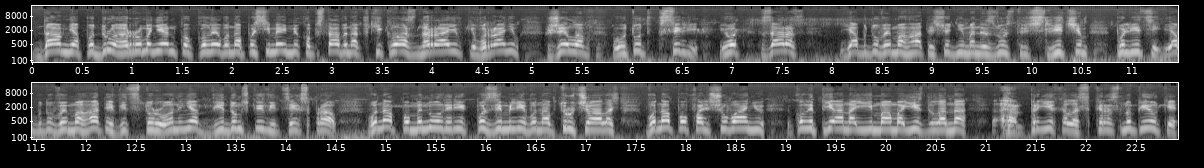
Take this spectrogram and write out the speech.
давня подруга Романенко, коли вона по сімейних обставинах втікла з Нараївки, в Ранів, жила тут в селі. І от зараз я буду вимагати, сьогодні в мене зустріч з слідчим поліції, я буду вимагати відсторонення відомської від цих справ. Вона по минулий рік по землі вона втручалась, вона по фальшуванню, коли п'яна її мама їздила на приїхала з Краснопілки.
